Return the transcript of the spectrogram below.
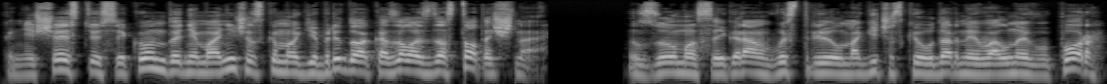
К несчастью, секунды неманическому гибриду оказалось достаточно. Зумас и Играм выстрелил магической ударной волной в упор.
